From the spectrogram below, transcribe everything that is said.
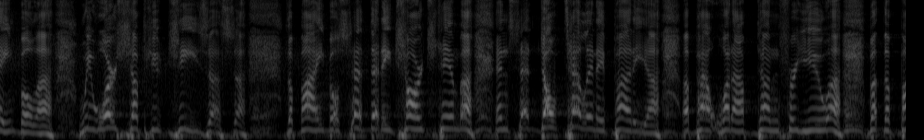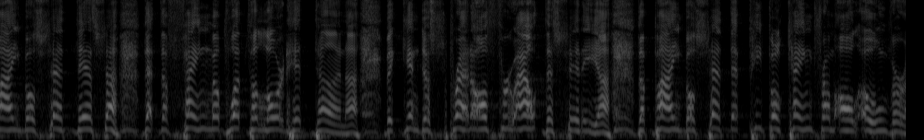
able. we worship you, Jesus the Bible said that he charged him uh, and said, Don't tell anybody uh, about what I've done for you. Uh, but the Bible said this uh, that the fame of what the Lord had done uh, began to spread all throughout the city. Uh, the Bible said that people came from all over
